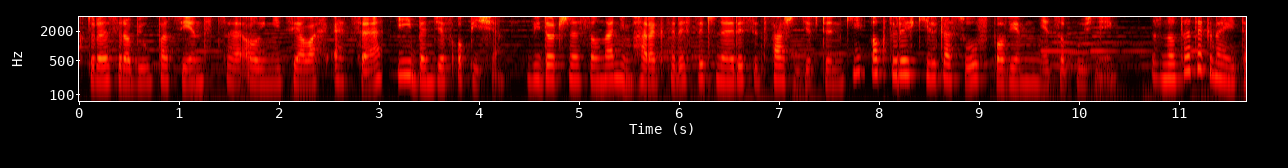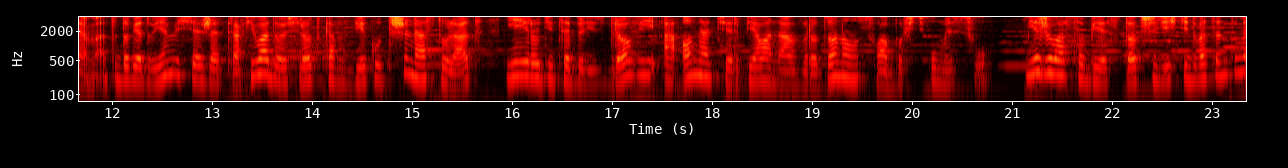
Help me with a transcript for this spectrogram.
które zrobił pacjentce o inicjałach EC i będzie w opisie. Widoczne są na nim charakterystyczne rysy twarzy dziewczynki, o których kilka słów powiem nieco później. Z notatek na jej temat dowiadujemy się, że trafiła do ośrodka w wieku 13 lat, jej rodzice byli zdrowi, a ona cierpiała na wrodzoną słabość umysłu. Mierzyła sobie 132 cm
